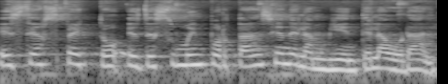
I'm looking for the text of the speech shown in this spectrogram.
Este aspecto es de suma importancia en el ambiente laboral.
